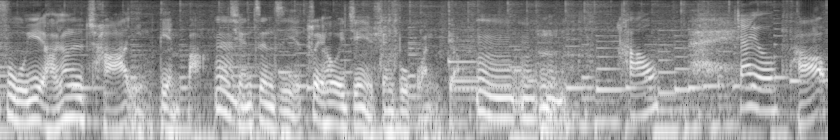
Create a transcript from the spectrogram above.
副业好像是茶饮店吧。嗯，前阵子也最后一间也宣布关掉。嗯嗯嗯嗯，好，加油。好，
